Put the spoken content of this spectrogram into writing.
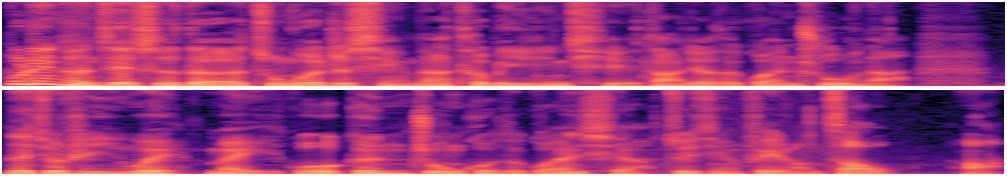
布林肯这次的中国之行呢，特别引起大家的关注呢，那就是因为美国跟中国的关系啊，最近非常糟啊。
